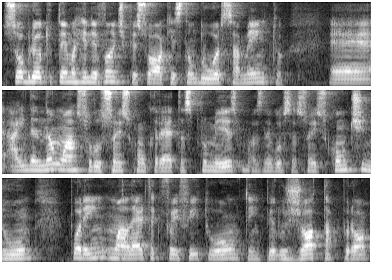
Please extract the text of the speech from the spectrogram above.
Sobre outro tema relevante, pessoal, a questão do orçamento. É, ainda não há soluções concretas para o mesmo, as negociações continuam, porém, um alerta que foi feito ontem pelo JPRO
